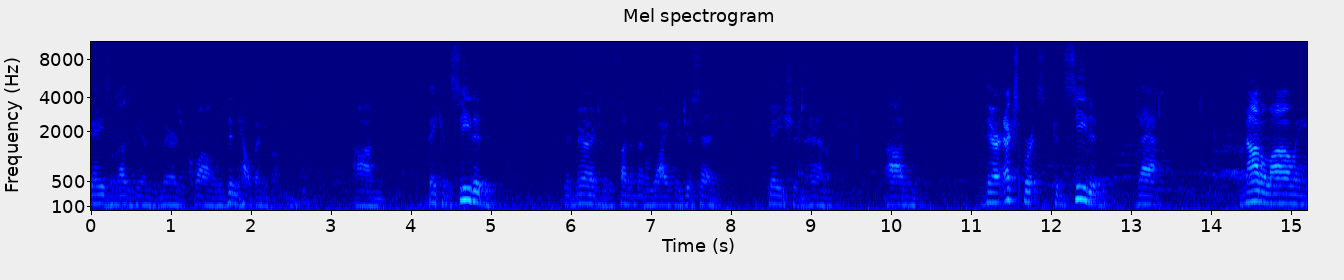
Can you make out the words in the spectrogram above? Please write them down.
gays and lesbians of marriage equality didn't help anybody. Um, They conceded that marriage was a fundamental right, they just said gays shouldn't have it. Um, Their experts conceded that not allowing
